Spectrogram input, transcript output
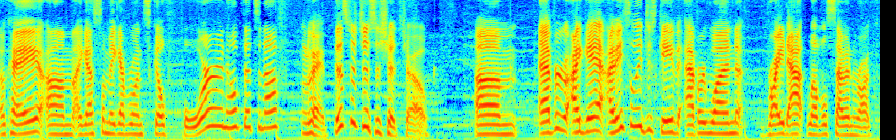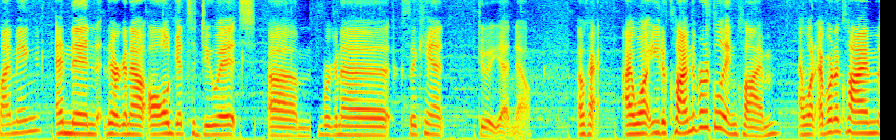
Okay, um, I guess I'll make everyone skill four and hope that's enough. Okay, this was just a shit show. Um, every I get I basically just gave everyone right at level seven rock climbing, and then they're gonna all get to do it. Um, we're gonna because they can't do it yet. No. Okay. I want you to climb the vertical incline. I want everyone to climb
